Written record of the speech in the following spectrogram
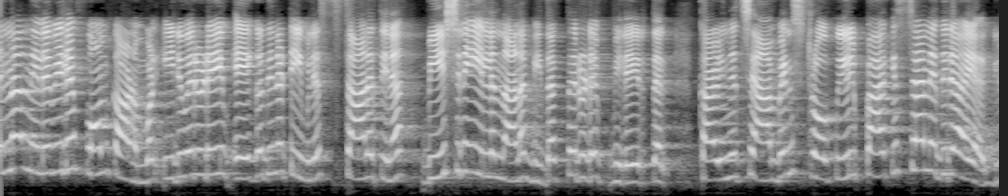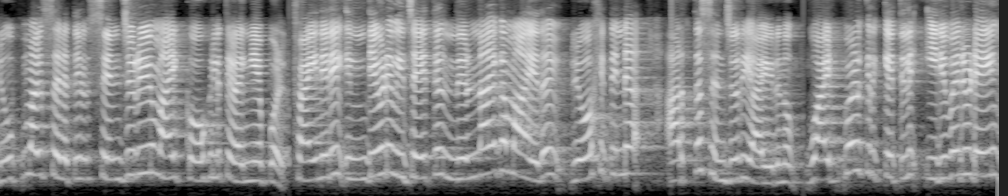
എന്നാൽ നിലവിലെ ഫോം കാണുമ്പോൾ ഇരുവരുടെയും ഏകദിന ടീമിലെ സ്ഥാനത്തിന് ഭീഷണിയില്ലെന്നാണ് വിദഗ്ധരുടെ വിലയിരുത്തൽ. കഴിഞ്ഞ ചാമ്പ്യൻസ് ട്രോഫിയിൽ പാകിസ്ഥാനെതിരായ ഗ്രൂപ്പ് മത്സരത്തിൽ സെഞ്ചുറിയുമായി കോഹ്ലി തിളങ്ങിയപ്പോൾ ഫൈനലിൽ ഇന്ത്യയുടെ വിജയത്തിൽ നിർണായകമായത് രോഹിത്തിന്റെ അർത്ഥ സെഞ്ചുറി ആയിരുന്നു വൈറ്റ് ബോൾ ക്രിക്കറ്റിൽ ഇരുവരുടെയും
